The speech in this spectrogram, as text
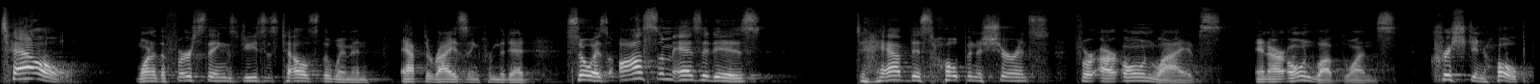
tell. One of the first things Jesus tells the women after rising from the dead. So, as awesome as it is to have this hope and assurance for our own lives and our own loved ones, Christian hope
